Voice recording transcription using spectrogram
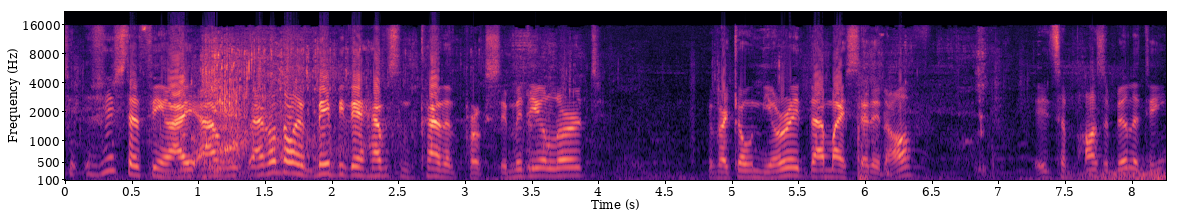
Here's the thing, I, I I don't know if maybe they have some kind of proximity alert. If I go near it, that might set it off. It's a possibility.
